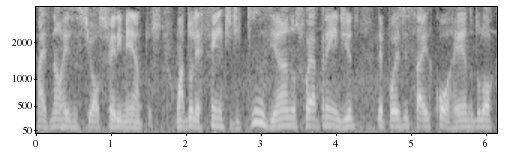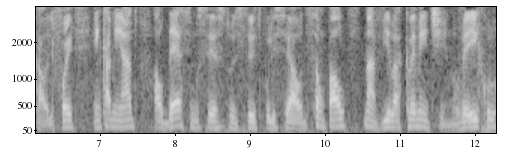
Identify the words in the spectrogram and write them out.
mas não resistiu aos ferimentos. Um adolescente de 15 anos foi apreendido depois de sair correndo do local. Ele foi encaminhado ao 16º Distrito Policial de São Paulo, na Vila Clementino. O veículo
